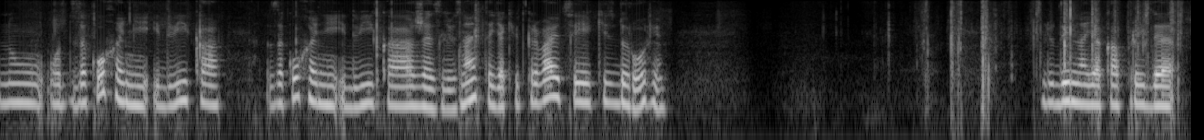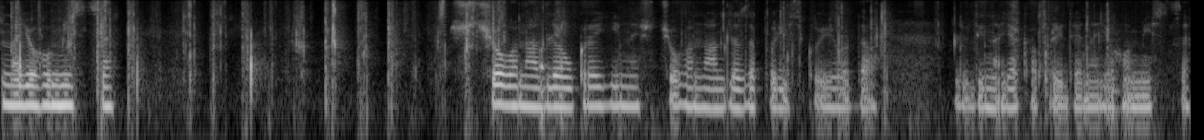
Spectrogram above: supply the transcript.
Ну, от закохані і двійка, закохані і двійка жезлів. Знаєте, як відкриваються якісь дороги. Людина, яка прийде на його місце. Що вона для України, що вона для Запорізької ОДА. Людина, яка прийде на його місце.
